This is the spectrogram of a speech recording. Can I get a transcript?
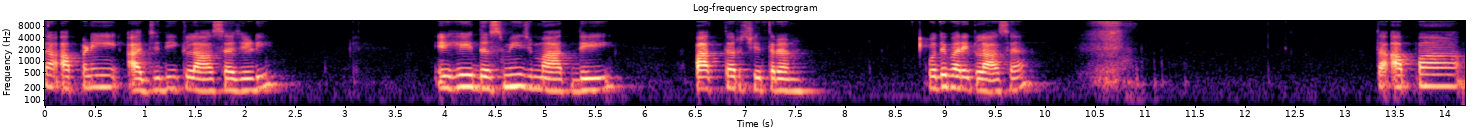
ਤਾਂ ਆਪਣੀ ਅੱਜ ਦੀ ਕਲਾਸ ਹੈ ਜਿਹੜੀ। ਇਹ 10ਵੀਂ ਜਮਾਤ ਦੀ ਪਾਤਰ ਚਿਤਰਨ। ਉਹਦੇ ਬਾਰੇ ਕਲਾਸ ਹੈ। ਤਾਂ ਆਪਾਂ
